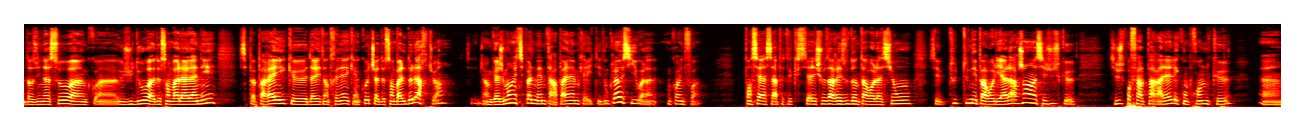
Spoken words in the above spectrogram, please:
dans une asso, un, judo à 200 balles à l'année, c'est pas pareil que d'aller t'entraîner avec un coach à 200 balles de l'heure, tu vois. L'engagement, c'est pas le même, tu n'auras pas la même qualité. Donc là aussi, voilà, encore une fois, pensez à ça. Peut-être que s'il y a des choses à résoudre dans ta relation, tout, tout n'est pas relié à l'argent, hein. c'est juste que c'est juste pour faire le parallèle et comprendre que euh,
